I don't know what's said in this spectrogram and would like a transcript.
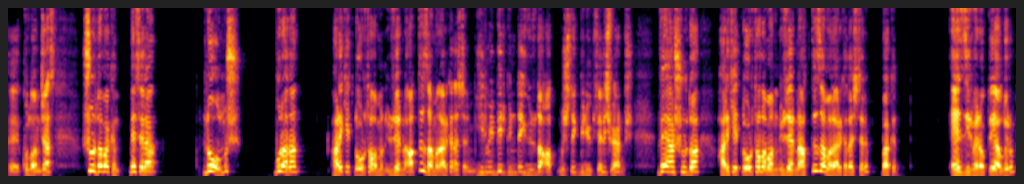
e, kullanacağız. Şurada bakın mesela ne olmuş? Buradan hareketli ortalamanın üzerine attığı zaman arkadaşlarım 21 günde %60'lık bir yükseliş vermiş. Veya şurada hareketli ortalamanın üzerine attığı zaman arkadaşlarım bakın en zirve noktayı alıyorum.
